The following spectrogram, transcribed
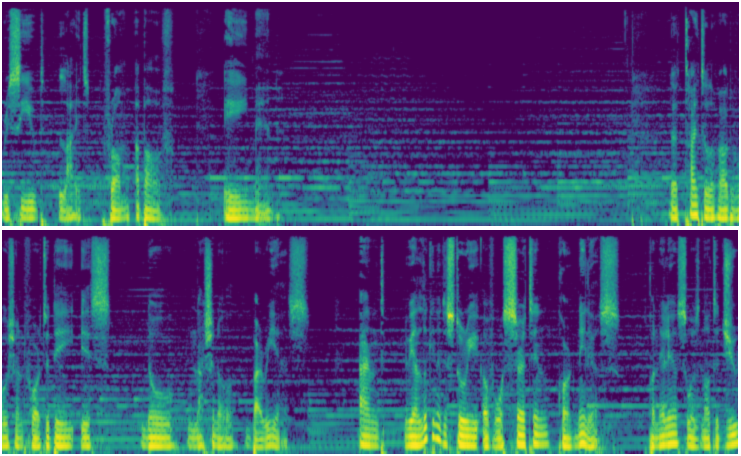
received light from above. Amen. The title of our devotion for today is No National Barriers. And we are looking at the story of a certain Cornelius. Cornelius was not a Jew,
